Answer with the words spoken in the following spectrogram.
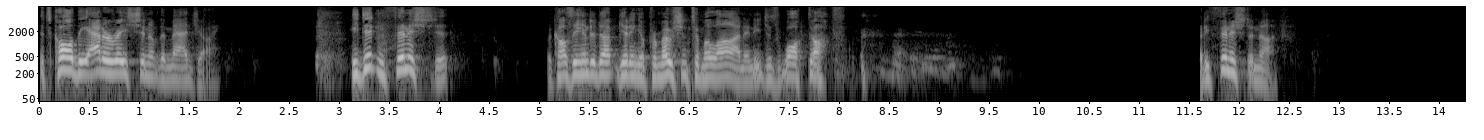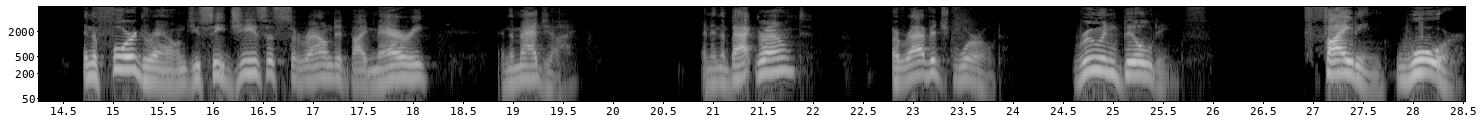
It's called The Adoration of the Magi. He didn't finish it because he ended up getting a promotion to Milan and he just walked off. but he finished enough. In the foreground, you see Jesus surrounded by Mary and the Magi. And in the background, a ravaged world, ruined buildings, fighting, war.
